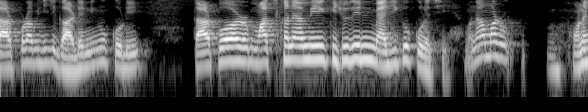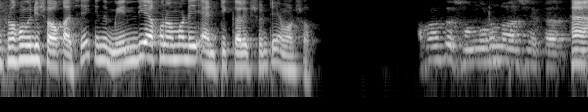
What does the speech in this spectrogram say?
তারপর আমি নিজে গার্ডেনিংও করি। তারপর মাঝখানে আমি কিছুদিন ম্যাজিকও করেছি। মানে আমার অনেক রকমেরই শখ আছে কিন্তু মেনলি এখন আমার এই অ্যান্টিক কালেকশনটাই আমার শখ। হ্যাঁ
